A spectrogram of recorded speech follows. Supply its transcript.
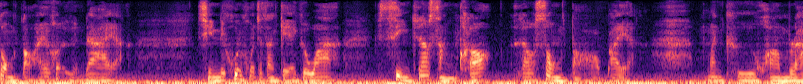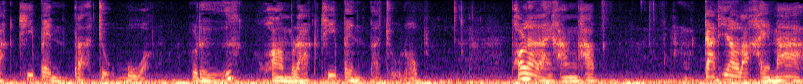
ส่งต่อให้คนอื่นได้อะสิ่งที่คุณควรจะสังเกตคือว่า สิ่งที่เราสังเคราะห์แล้วส่งต่อไปอะมันคือความรักที่เป็นประจุบวก หรือความรักที่เป็นประจุลบ เพราะหลาย ๆ ครั้งครับ การที่เรารักใครมาก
